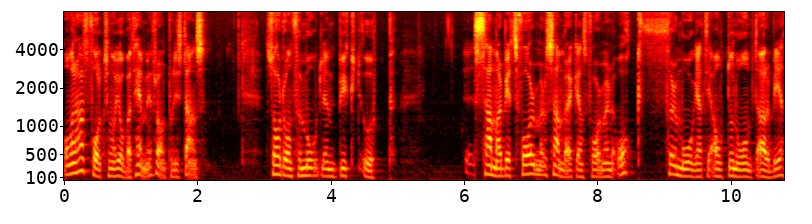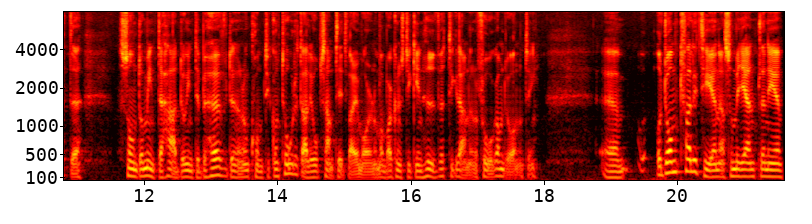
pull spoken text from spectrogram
om man har haft folk som har jobbat hemifrån på distans så har de förmodligen byggt upp samarbetsformer, och samverkansformer och förmåga till autonomt arbete som de inte hade och inte behövde när de kom till kontoret allihop samtidigt varje morgon och man bara kunde sticka in huvudet till grannen och fråga om det var någonting. Ehm, och de kvaliteterna som egentligen är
